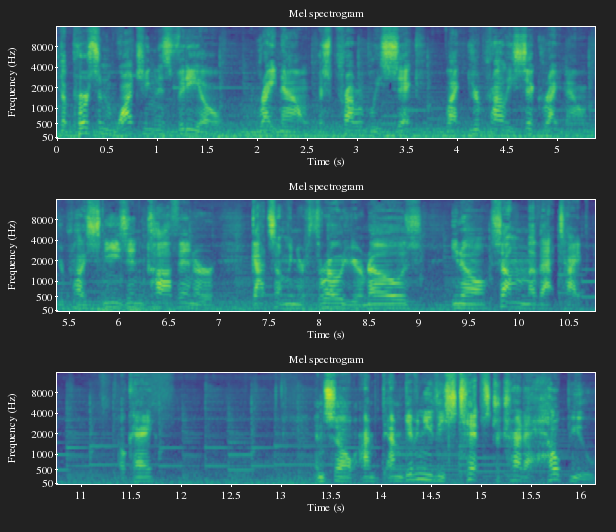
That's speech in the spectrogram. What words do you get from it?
the person watching this video right now is probably sick. Like, you're probably sick right now. You're probably sneezing, coughing, or got something in your throat or your nose, you know, something of that type. Okay? And so I'm, I'm giving you these tips to try to help you,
